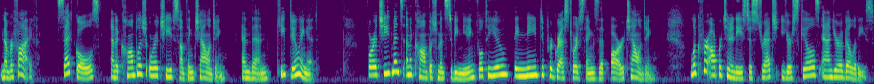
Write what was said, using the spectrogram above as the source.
Number five, set goals and accomplish or achieve something challenging, and then keep doing it. For achievements and accomplishments to be meaningful to you, they need to progress towards things that are challenging. Look for opportunities to stretch your skills and your abilities,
